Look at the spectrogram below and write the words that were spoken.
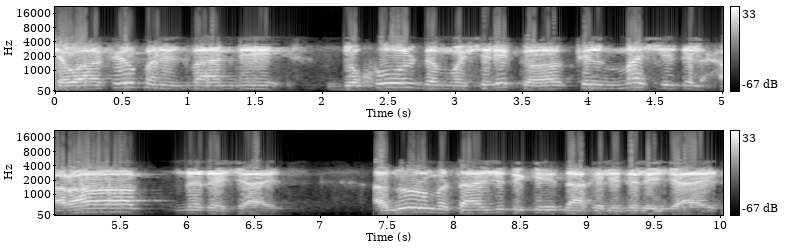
شوافیو په نسبان دی دخول د مشرک فی المسجد الحرام نه دی جایز انور مساجد کې داخلي دی جایز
